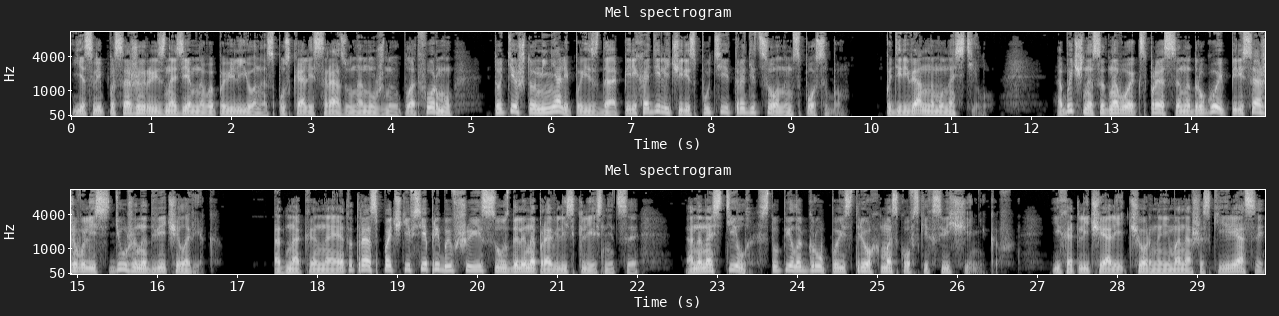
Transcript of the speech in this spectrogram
Если пассажиры из наземного павильона спускались сразу на нужную платформу, то те, что меняли поезда, переходили через пути традиционным способом – по деревянному настилу. Обычно с одного экспресса на другой пересаживались дюжина-две человек. Однако на этот раз почти все прибывшие из Суздаля направились к лестнице, а на настил ступила группа из трех московских священников. Их отличали черные монашеские рясы,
